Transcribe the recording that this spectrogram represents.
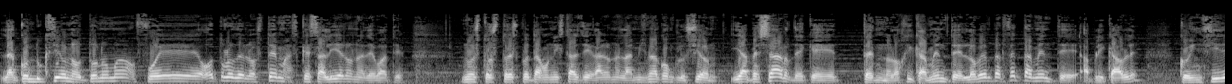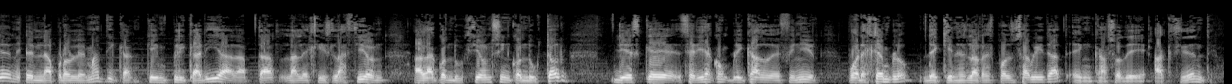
la conducción autónoma fue otro de los temas que salieron a debate. Nuestros tres protagonistas llegaron a la misma conclusión y a pesar de que tecnológicamente lo ven perfectamente aplicable, coinciden en la problemática que implicaría adaptar la legislación a la conducción sin conductor y es que sería complicado definir, por ejemplo, de quién es la responsabilidad en caso de accidente.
